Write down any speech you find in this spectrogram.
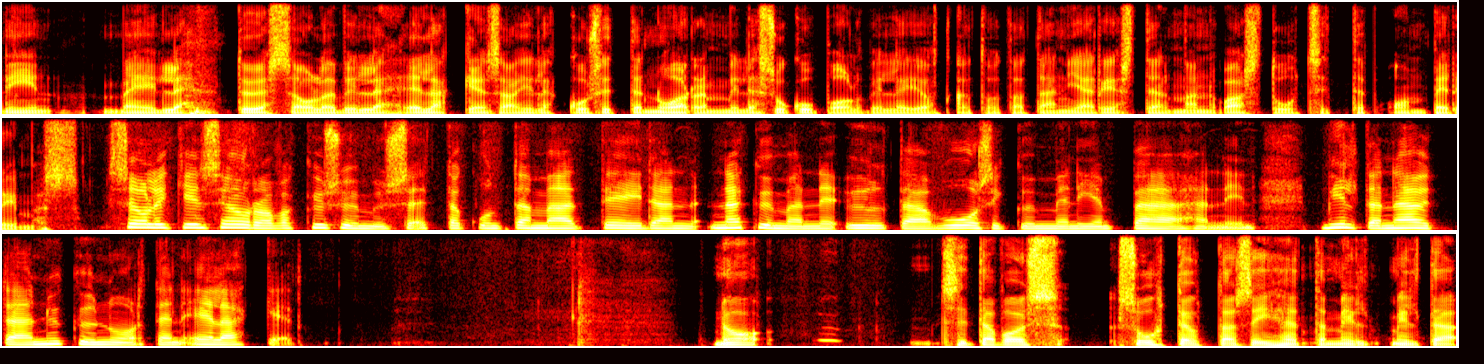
niin meille työssä oleville eläkkeensaajille kuin sitten nuoremmille sukupolville, jotka tota, tämän järjestelmän vastuut sitten on perimässä. Se olikin seuraava kysymys, että kun tämä teidän näkymänne yltää vuosikymmenien päähän, niin miltä näyttää nykynuorten eläkkeet? No sitä voisi suhteuttaa siihen, että miltä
